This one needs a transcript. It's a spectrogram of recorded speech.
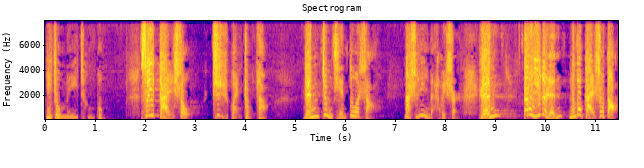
你就没成功。所以，感受。至关重要，人挣钱多少，那是另外一回事儿。人当一个人能够感受到，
